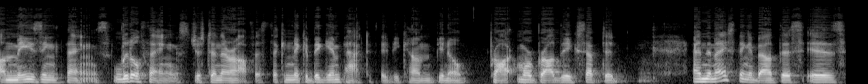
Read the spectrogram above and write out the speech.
amazing things, little things just in their office that can make a big impact if they become, you know, broad, more broadly accepted. And the nice thing about this is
